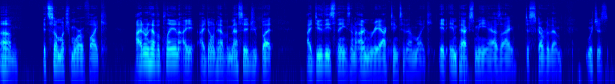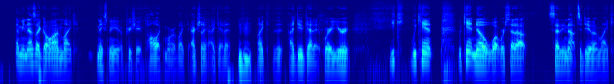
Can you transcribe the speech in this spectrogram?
Um, it's so much more of like I don't have a plan, I I don't have a message, but I do these things and I'm reacting to them. Like it impacts me as I discover them, which is, I mean, as I go on, like makes me appreciate Pollock more. Of like, actually, I get it. Mm-hmm. Like the, I do get it. Where you're, you c- we can't we can't know what we're set out setting out to do, and like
